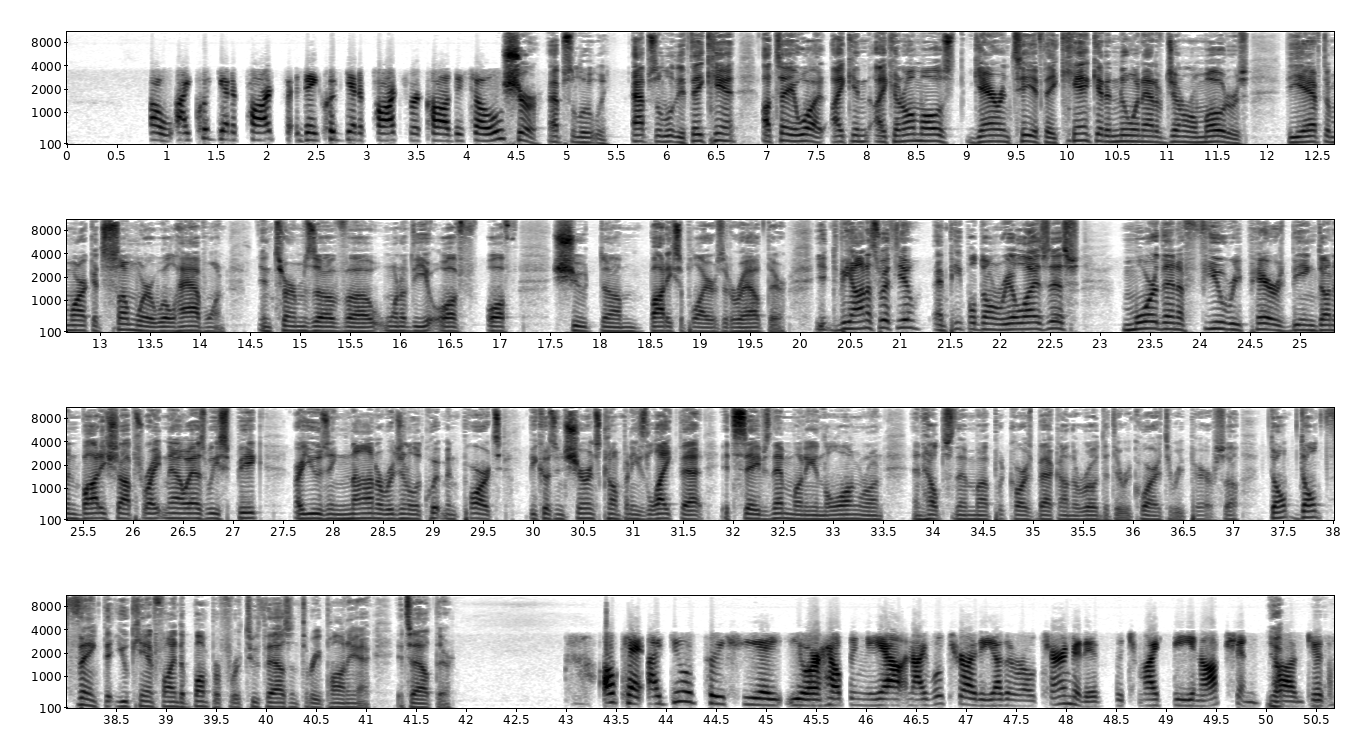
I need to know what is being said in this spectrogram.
Oh, I could get a part. They could get a part for a car this old. Sure, absolutely. Absolutely. If they can't, I'll tell you what, I can I can almost guarantee if they can't get a new one out of General Motors, the aftermarket somewhere will have one in terms of uh, one of the off off shoot um, body suppliers that are out there. To be honest with you, and people don't realize this, more than a few repairs being done in body shops right now as we speak are using non-original equipment parts because insurance companies like that. It saves them money in the long run and helps them uh, put cars back on the road that they're required to repair. So don't don't think that you can't find a bumper for a 2003 Pontiac. It's out there. Okay, I do appreciate your helping me out, and I will try the other alternative, which might be an option. Yep. Uh, just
